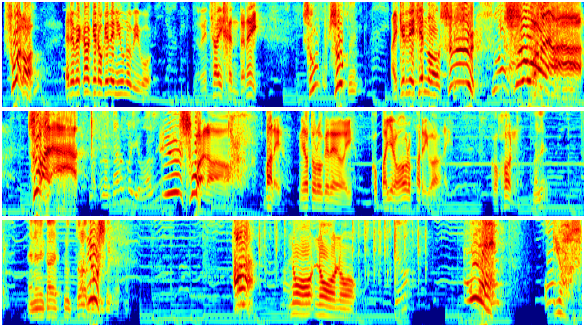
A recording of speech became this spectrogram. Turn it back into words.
¡Suelo! RBK que no quede ni uno vivo. Derecha hay gente, Ney. ¡Sub, sub! Hay que ir diciéndolo. ¡Suela! ¡Suela! Lo, lo cargo yo, ¿vale? ¡Y ¡Suela! Vale, mira todo lo que te doy. Compañero, vámonos para arriba, vale. Cojón. Vale. NBK destructora. ¡Adiós! Estruqueja. ¡Ah! No, no, no. ¿Te va? ¡Oh! ¡Dios!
